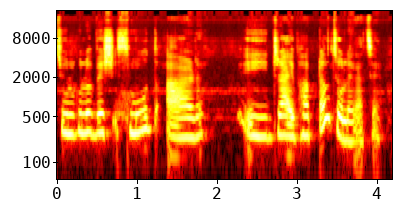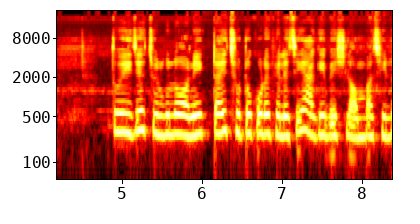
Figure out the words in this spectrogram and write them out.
চুলগুলো বেশ স্মুথ আর এই ড্রাই ভাবটাও চলে গেছে। তো এই যে চুলগুলো অনেকটাই ছোট করে ফেলেছি, আগে বেশ লম্বা ছিল।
